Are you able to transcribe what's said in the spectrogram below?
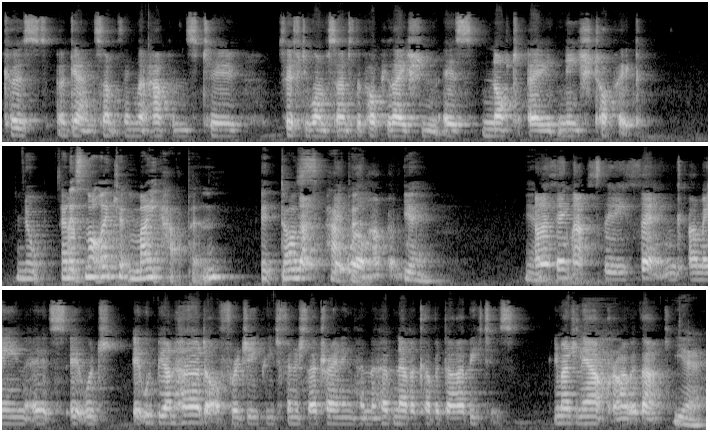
because again something that happens to 51% of the population is not a niche topic no, and it's not like it might happen. It does No, it will happen. Yeah. Yeah. and i think that's the thing i mean it's it would it would be unheard of for a gp to finish their training and have never covered diabetes imagine the outcry with that Yeah,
